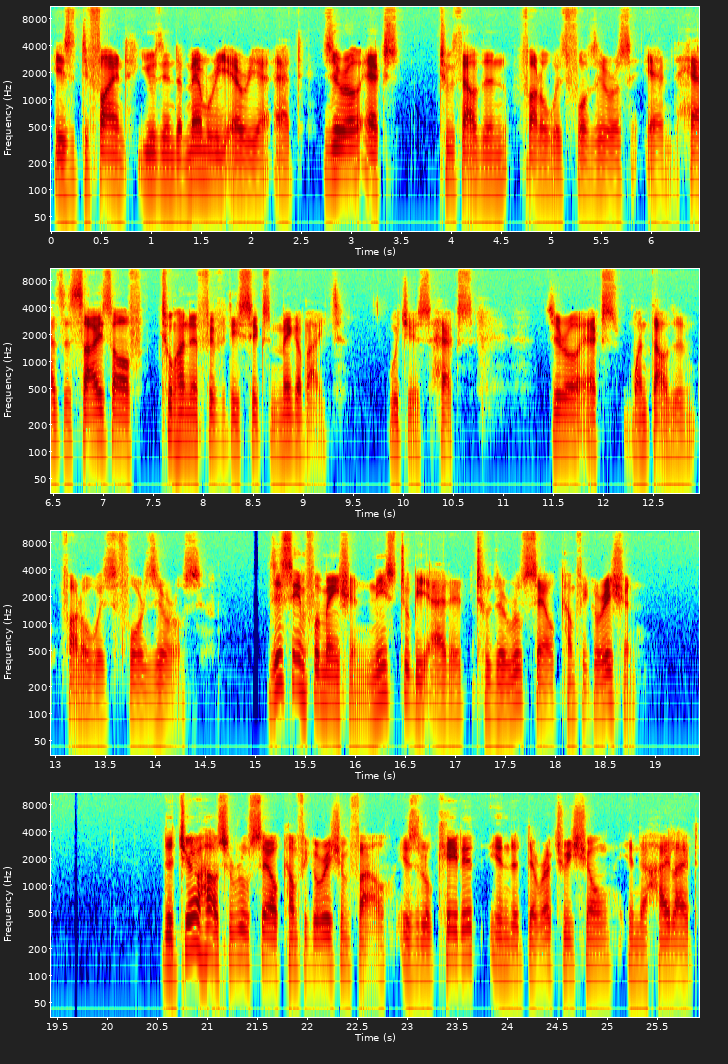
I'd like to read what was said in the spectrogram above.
is defined using the memory area at 0x 2000 followed with four zeros and has a size of 256 megabytes, which is hex. 0x1000 followed with four zeros. This information needs to be added to the root cell configuration. The jailhouse root cell configuration file is located in the directory shown in the highlight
